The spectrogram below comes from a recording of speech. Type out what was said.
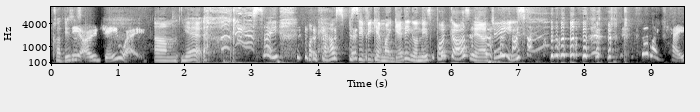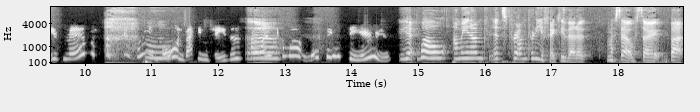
God, this is The OG way. Um, yeah. Say, what, how specific am I getting on this podcast now? Jeez. It's not like cavemen. Were you born back in Jesus' time? Uh. Come on, things to use. Yeah. Well, I mean, I'm it's pre- I'm pretty effective at it myself. So, but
